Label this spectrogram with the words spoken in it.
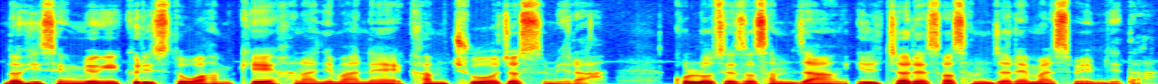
너희 생명이 그리스도와 함께 하나님 안에 감추어졌음이라. 골로새서 3장 1절에서 3절의 말씀입니다.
